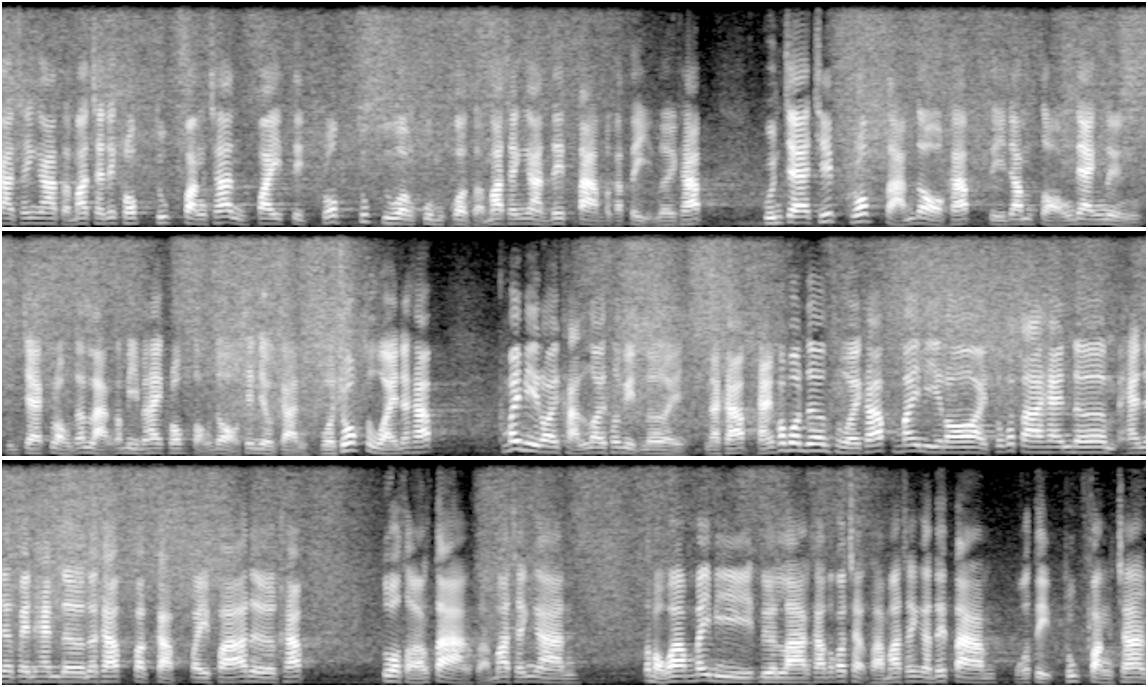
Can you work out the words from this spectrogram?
การใช้งานสามารถใช้ได้ครบทุกฟังก์ชัน ไฟติดครบทุกดวงปุ่มกดสามารถใช้งานได้ตามปกติเลยครับ กุญแจชิปครบ 3 ดอกครับ สีดำ2แดง 1 กุญแจกล่องด้านหลังก็มีมาให้ครบ 2 ดอกเช่นเดียวกัน หัวโชคสวยนะครับ ไม่มีรอยขันรอยสวิตช์เลยนะครับแผงข้างบนเดิมสวยครับ ไม่มีรอยตุ๊กตาแฮนด์เดิม แฮนด์ยังเป็นแฮนด์เดิมนะครับ ประกับไฟฟ้าเดิมครับ ตัวสอต่างๆสามารถใช้งาน ต้องบอกว่าไม่มีเรือนรางครับแล้วก็สามารถใช้งานได้ตามปกติทุกฟังก์ชัน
